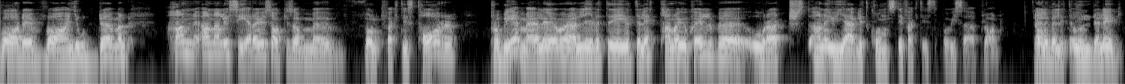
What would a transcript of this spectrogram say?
vad det var han gjorde. Men han analyserar ju saker som eh, folk faktiskt har problem med. Eller jag menar, livet är ju inte lätt. Han har ju själv eh, oerhört... Han är ju jävligt konstig faktiskt på vissa plan. Ja. Eller väldigt underlig.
